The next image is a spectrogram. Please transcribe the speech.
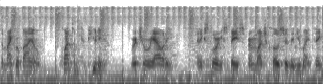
the microbiome, quantum computing, virtual reality, and exploring space are much closer than you might think.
